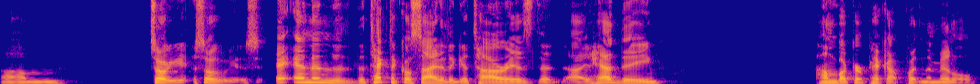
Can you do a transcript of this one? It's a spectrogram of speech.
Um, so so and then the, the technical side of the guitar is that I had the humbucker pickup put in the middle.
